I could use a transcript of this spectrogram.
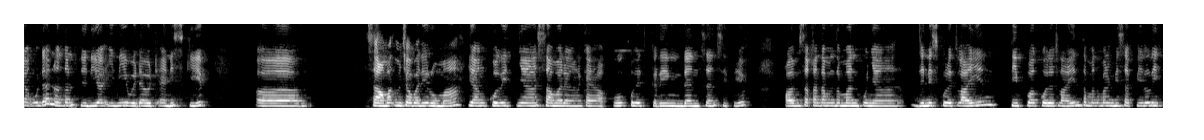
yang udah nonton video ini without any skip. Uh, selamat mencoba di rumah. Yang kulitnya sama dengan kayak aku, kulit kering dan sensitif. Kalau misalkan teman-teman punya jenis kulit lain, tipe kulit lain, teman-teman bisa pilih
